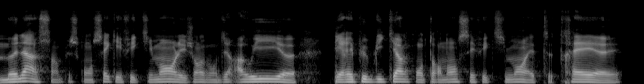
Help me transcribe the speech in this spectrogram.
menace, hein, puisqu'on sait qu'effectivement, les gens vont dire Ah oui, euh, les républicains ont tendance effectivement à être très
